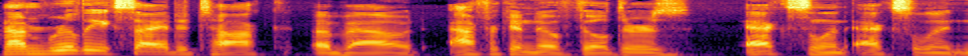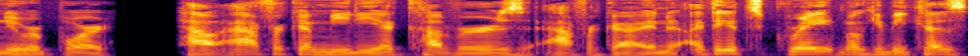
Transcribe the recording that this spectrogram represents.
I'm really excited to talk about Africa No Filter's excellent, excellent new report, How Africa Media Covers Africa. And I think it's great, Moky, because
